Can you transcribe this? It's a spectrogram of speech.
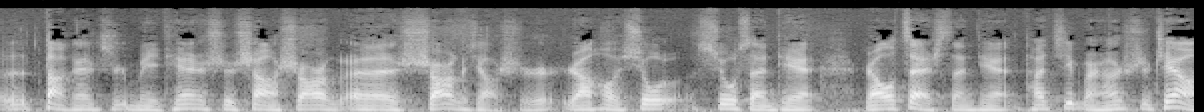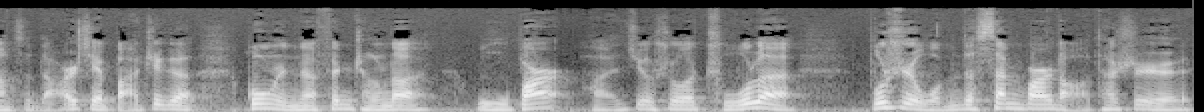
呃，大概是每天是上十二个呃十二个小时，然后休休三天，然后再三天，它基本上是这样子的，而且把这个工人呢分成了五班啊，就说除了不是我们的三班倒，它是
